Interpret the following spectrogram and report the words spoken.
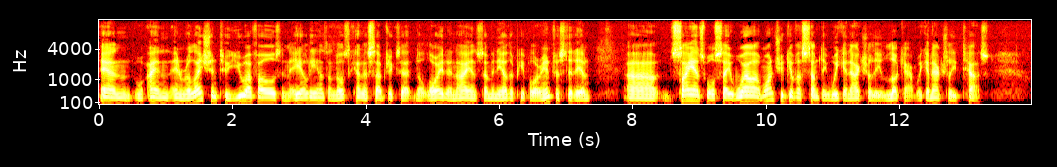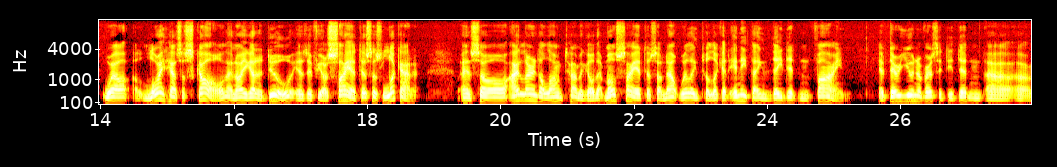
And, and in relation to UFOs and aliens and those kind of subjects that Lloyd and I and so many other people are interested in, uh, science will say, well, why don't you give us something we can actually look at, we can actually test. Well, Lloyd has a skull, and all you got to do is, if you're a scientist, is look at it. And so I learned a long time ago that most scientists are not willing to look at anything they didn't find. If their university didn't uh,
